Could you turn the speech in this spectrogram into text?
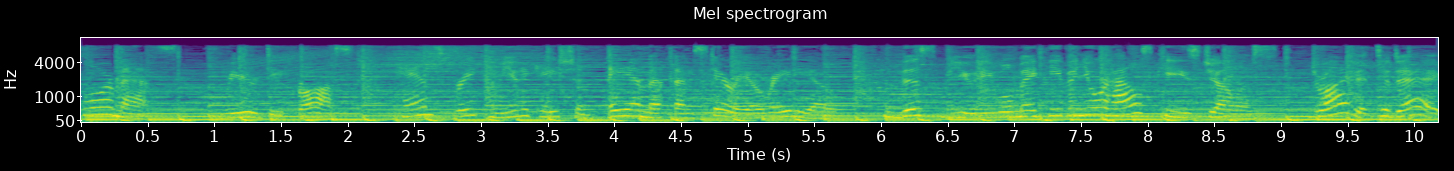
floor mats, defrost, hands-free communication, AM FM stereo radio. This beauty will make even your house keys jealous. Drive it today.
